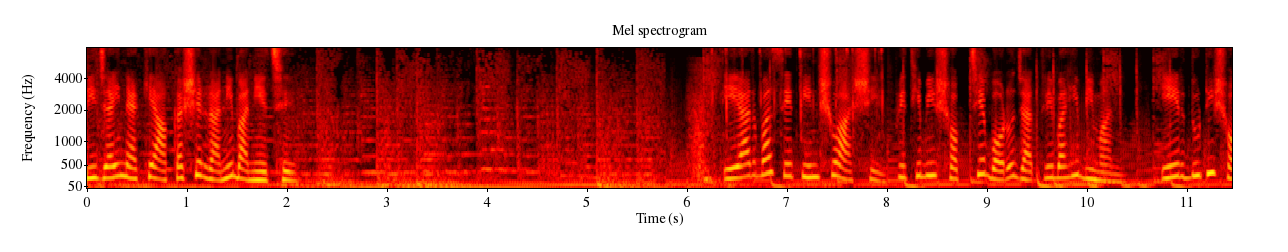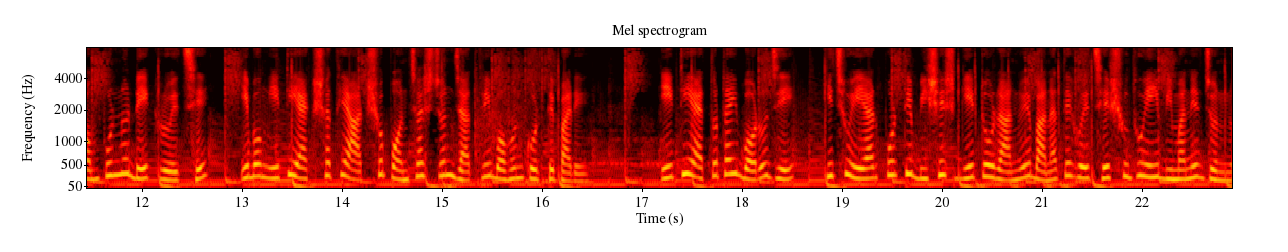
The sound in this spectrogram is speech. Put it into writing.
ডিজাইন একে আকাশের রানী বানিয়েছে। এয়ারবাস এ তিনশো আশি, পৃথিবীর সবচেয়ে বড় যাত্রীবাহী বিমান। এর দুটি সম্পূর্ণ ডেক রয়েছে এবং এটি একসাথে আটশো পঞ্চাশ জন যাত্রী বহন করতে পারে। এটি এতটাই বড় যে, কিছু এয়ারপোর্টে বিশেষ গেট ও রানওয়ে বানাতে হয়েছে শুধু এই বিমানের জন্য।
